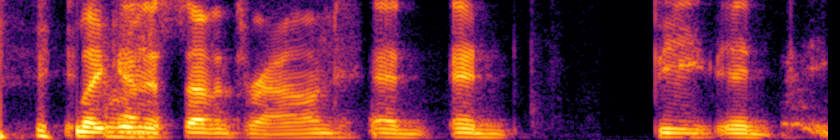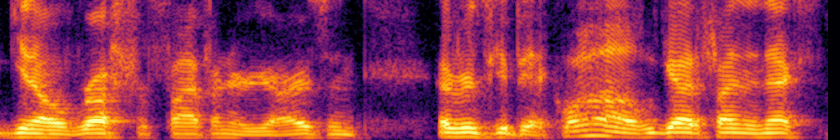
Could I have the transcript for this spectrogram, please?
like right. in the seventh round and, and be in, you know, rush for 500 yards. And everyone's going to be like, wow, we got to find the next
